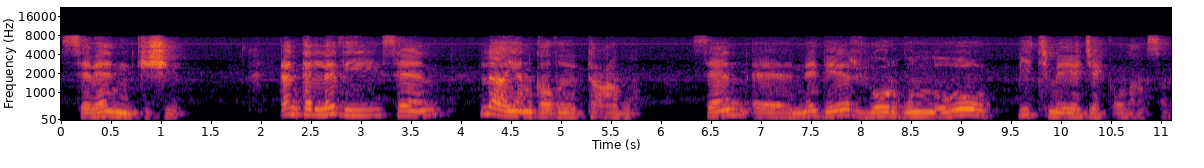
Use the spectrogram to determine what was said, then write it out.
seven kişi. Entellezî sen la yenqadî ta'abuh sen e, nedir? Yorgunluğu bitmeyecek olansın.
